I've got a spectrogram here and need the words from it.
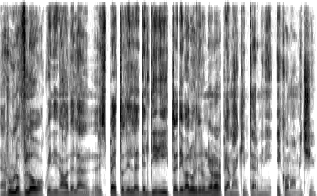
eh, rule of law, quindi no, del rispetto del, del diritto e dei valori dell'Unione Europea, ma anche in termini economici.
